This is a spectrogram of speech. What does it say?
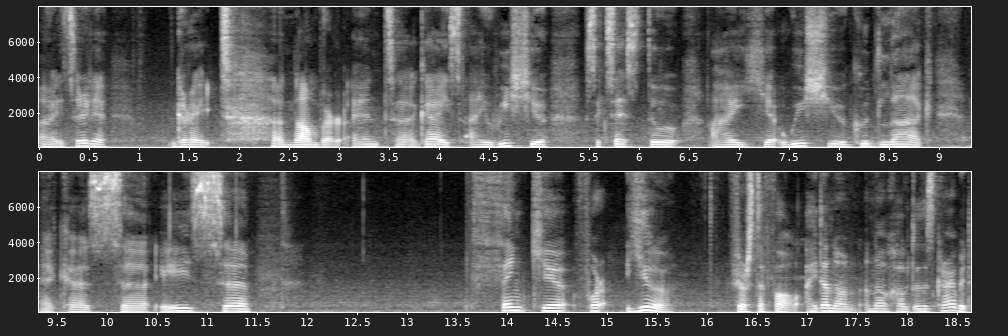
Uh, it's really great number. And uh, guys i wish you success too. I uh, wish you good luck because uh, is uh, thank you for you first of all. I don't know, know how to describe it.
